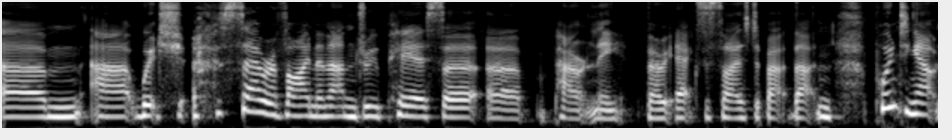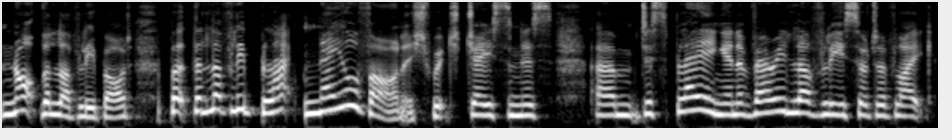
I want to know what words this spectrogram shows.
um, uh, which Sarah Vine and Andrew Pierce are uh, apparently very exercised about that, and pointing out not the lovely bod, but the lovely black nail varnish which Jason is um, displaying in a very lovely sort of like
